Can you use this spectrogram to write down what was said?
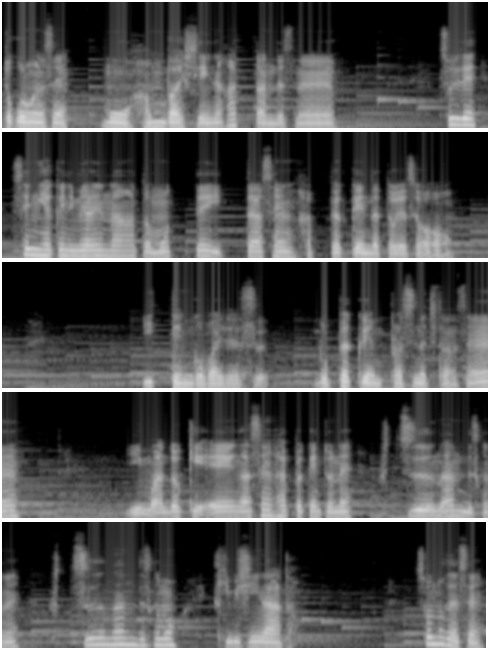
ところがですね、もう販売していなかったんですね。それで1200円で見られるなと思って行ったら1800円だったわけですよ。1.5倍です。600円プラスになっちゃったんですね。今時映画1800円とね、普通なんですかね。普通なんですけども、厳しいなと。そんなわけですね、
